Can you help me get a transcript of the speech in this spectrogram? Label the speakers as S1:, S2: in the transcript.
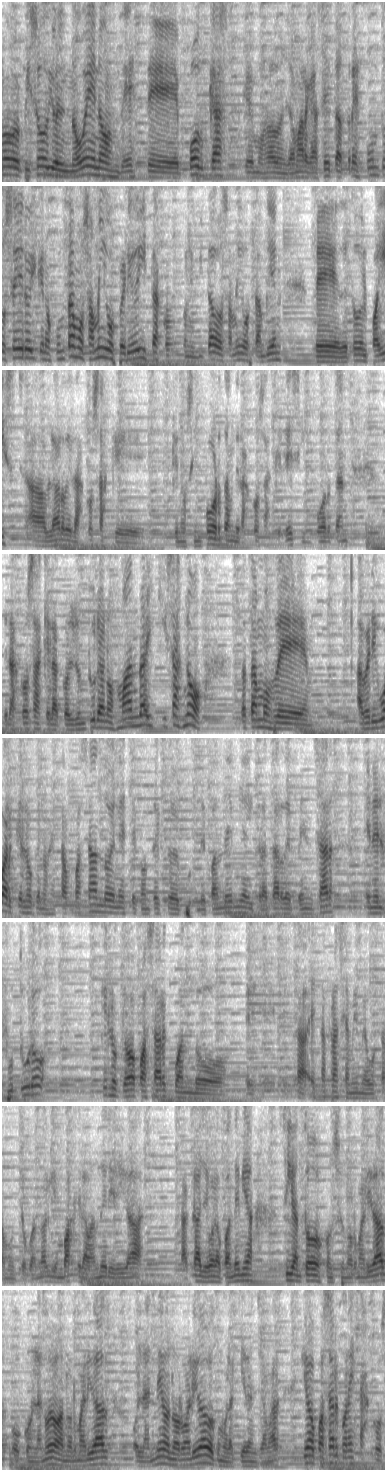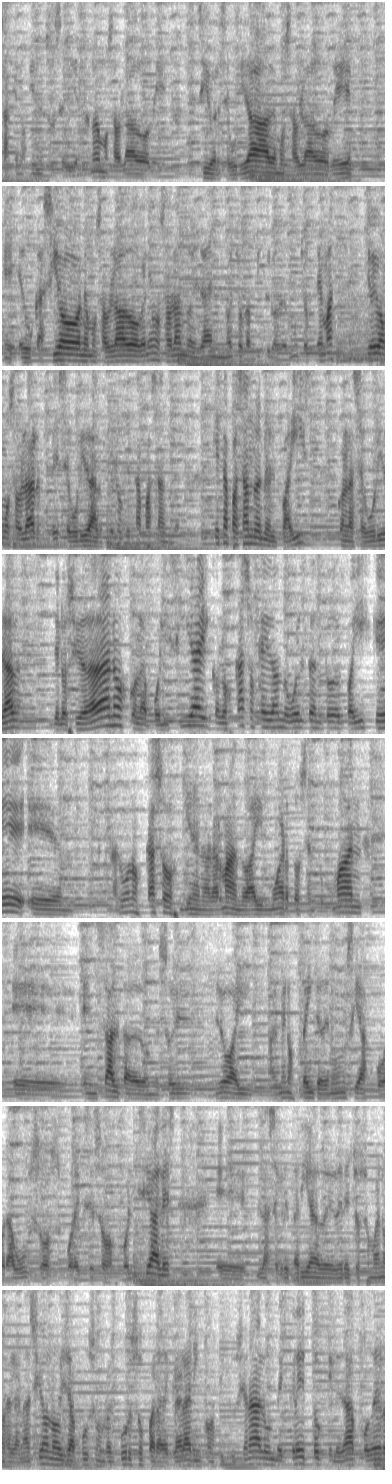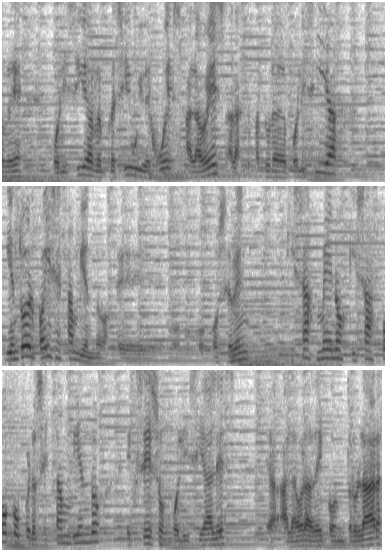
S1: nuevo episodio, el noveno de este podcast que hemos dado en llamar Gaceta 3.0 y que nos juntamos amigos periodistas con, invitados amigos también de, todo el país a hablar de las cosas que, nos importan, de las cosas que les importan, de las cosas que la coyuntura nos manda y quizás no. Tratamos de averiguar qué es lo que nos está pasando en este contexto de, pandemia y tratar de pensar en el futuro, qué es lo que va a pasar cuando eh, esta, frase a mí me gusta mucho. Cuando alguien baje la bandera y diga, acá llegó la pandemia, sigan todos con su normalidad o con la nueva normalidad o la neonormalidad o como la quieran llamar. ¿Qué va a pasar con estas cosas que nos vienen sucediendo? No hemos hablado de ciberseguridad, hemos hablado de eh, educación, hemos hablado, venimos hablando ya en ocho capítulos de muchos temas y hoy vamos a hablar de seguridad. ¿Qué es lo que está pasando? ¿Qué está pasando en el país con la seguridad de los ciudadanos, con la policía y con los casos que hay dando vuelta en todo el país que eh, en algunos casos vienen alarmando. Hay muertos en Tucumán, eh, en Salta, de donde soy yo, hay al menos 20 denuncias por abusos, por excesos policiales. Eh, la Secretaría de Derechos Humanos de la Nación hoy ya puso un recurso para declarar inconstitucional un decreto que le da poder de policía represivo y de juez a la vez a la jefatura de policía y en todo el país se están viendo, eh, o, se ven quizás menos, quizás poco, pero se están viendo excesos policiales a la hora de controlar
